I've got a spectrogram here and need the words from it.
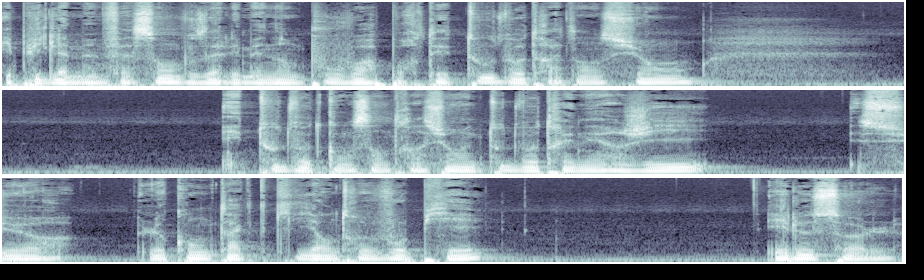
Et puis de la même façon, vous allez maintenant pouvoir porter toute votre attention et toute votre concentration et toute votre énergie sur le contact qu'il y a entre vos pieds et le sol.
